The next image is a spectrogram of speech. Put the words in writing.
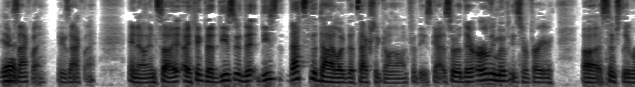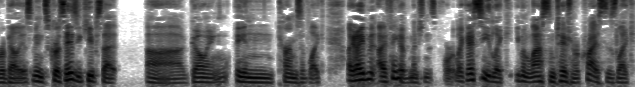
Yeah. exactly, exactly. You know, and so I, I think that these are the, these that's the dialogue that's actually going on for these guys. So their early movies are very uh, essentially rebellious. I mean, Scorsese keeps that uh, going in terms of like like I I think I've mentioned this before. Like I see like even Last Temptation of Christ is like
